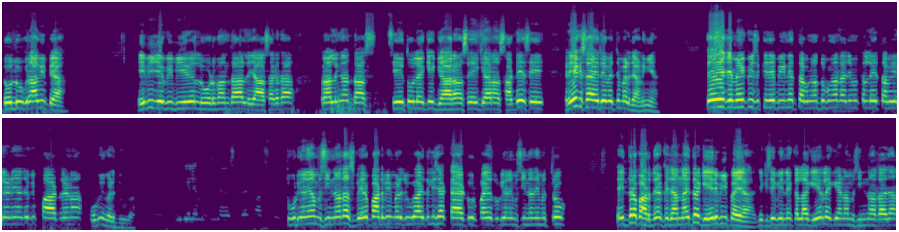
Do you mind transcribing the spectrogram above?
ਡੋਲੂ ਗਰਾ ਵੀ ਪਿਆ। ਇਹ ਵੀ ਜੇ ਕੋਈ ਵੀਰ ਲੋੜਵੰਦ ਆ, ਲਿਜਾ ਸਕਦਾ। ਟਰਾਲੀਆਂ 10 6 ਤੋਂ ਲੈ ਕੇ 11 ਸੇ 11 6.5 ਹਰੇਕ ਸਾਈਜ਼ ਦੇ ਵਿੱਚ ਮਿਲ ਜਾਣਗੀਆਂ। ਤੇ ਜਿਵੇਂ ਕੋਈ ਕਿਸੇ ਵੀਰ ਨੇ ਤਵੀਆਂ ਤੁਬੀਆਂ ਦਾ ਜਿਵੇਂ ਕੱਲੇ ਤਵੇ ਲੈਣੇ ਆ ਜੋ ਕੋਈ ਪਾਰਟ ਲੈਣਾ, ਉਹ ਵੀ ਮਿਲ ਜੂਗਾ। ਤੂੜੀਆਂ ਦੀਆਂ ਮਸ਼ੀਨਾਂ ਦਾ ਸਪੇਅਰ ਪਾਰਟ ਵੀ ਮਿਲ ਜੂਗਾ। ਇਧਰਲੀ ਸਾਈਡ ਟਾਇਰ ਟੂਰ ਪਏ ਤੂੜੀਆਂ ਦੀਆਂ ਮਸ਼ੀਨਾਂ ਦੇ ਮਿੱਤਰੋ। ਤੇ ਇੱਧਰ ਵੜਦੇ ਆ ਖਜ਼ਾਨਾ, ਇੱਧਰ ਗੇਅਰ ਵੀ ਪਏ ਆ। ਜੇ ਕਿਸੇ ਵੀਰ ਨੇ ਕੱਲਾ ਗੇਅਰ ਲੈ ਕੇ ਆਣਾ ਮਸ਼ੀਨਾਂ ਦਾ ਜਾਂ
